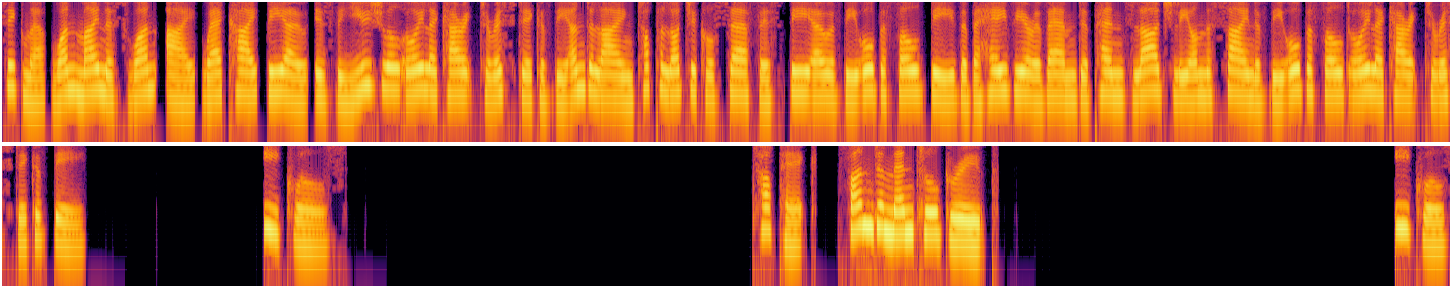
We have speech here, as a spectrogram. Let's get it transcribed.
sigma 1 minus 1 i where chi bo is the usual Euler characteristic of the underlying topological surface bo of the orbifold B. The behavior of M depends largely on the sign of the orbifold Euler characteristic of B. Equals. Topic: Fundamental group. Equals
